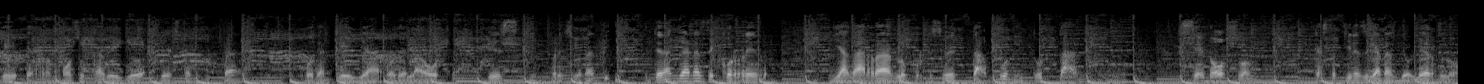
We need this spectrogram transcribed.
qué hermoso cabello de esta tipa, o de aquella o de la otra. Es impresionante y te dan ganas de correr y agarrarlo porque se ve tan bonito, tan sedoso, que hasta tienes ganas de olerlo.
